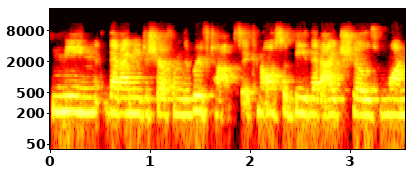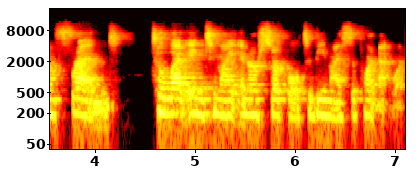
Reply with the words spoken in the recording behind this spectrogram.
mean that I need to share from the rooftops. It can also be that I chose one friend to let into my inner circle to be my support network.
